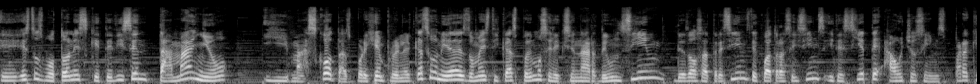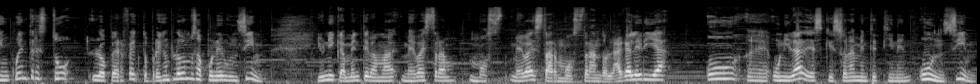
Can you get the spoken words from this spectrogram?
eh, estos botones que te dicen tamaño y mascotas. Por ejemplo, en el caso de unidades domésticas podemos seleccionar de un sim, de 2 a 3 sims, de 4 a 6 sims y de 7 a 8 sims para que encuentres tú lo perfecto. Por ejemplo, vamos a poner un sim y únicamente me va a estar, me va a estar mostrando la galería eh, unidades que solamente tienen un sim.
